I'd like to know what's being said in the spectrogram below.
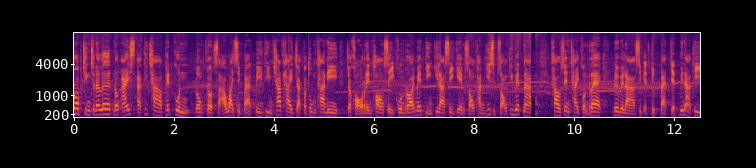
รอบชิงชนะเลิศน้องไอซ์อธิชาเพชรกุล ลมกรดสาววัย 18 ปีทีมชาติไทยจากปทุมธานี เจ้าของเหรียญทอง4คูณ100 เมตรหญิงกีฬาซีเกม 2022 ที่เวียดนาม เข้าเส้นชัยคนแรกด้วยเวลา 11.87 วินาที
